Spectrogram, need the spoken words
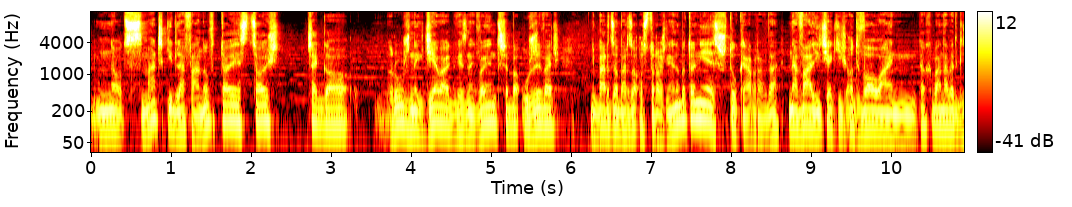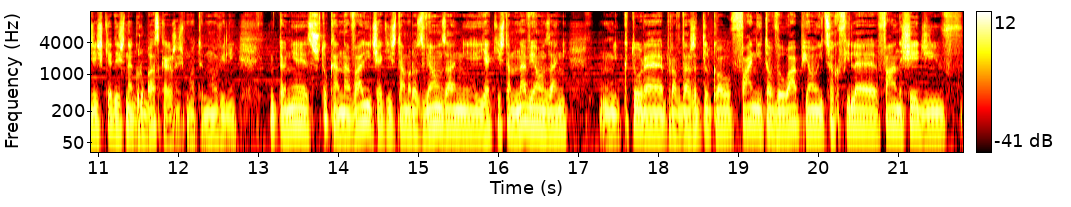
no, smaczki dla fanów to jest coś, czego różnych dziełach Gwiezdnych Wojen trzeba używać bardzo, bardzo ostrożnie, no bo to nie jest sztuka, prawda? Nawalić jakichś odwołań, to chyba nawet gdzieś kiedyś na grubaskach żeśmy o tym mówili. To nie jest sztuka nawalić jakichś tam rozwiązań, jakichś tam nawiązań, które, prawda, że tylko fani to wyłapią i co chwilę fan siedzi w,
